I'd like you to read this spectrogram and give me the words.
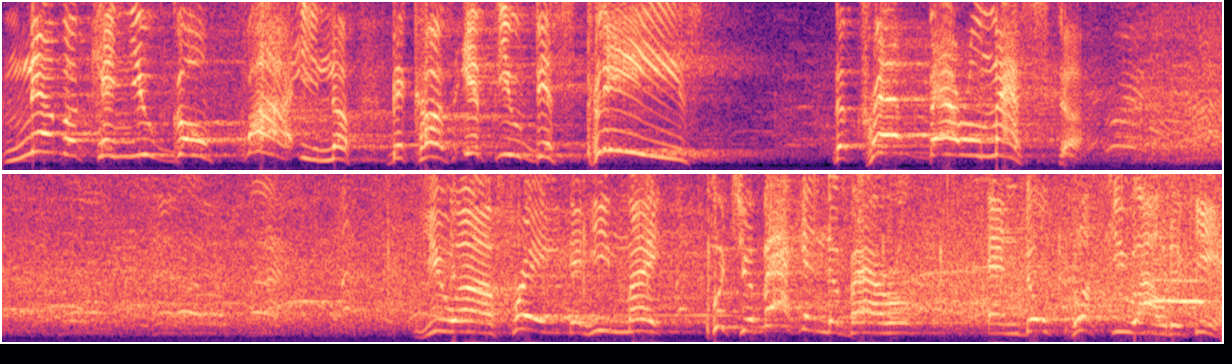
never can you go far enough because if you displease the crab barrel master, you are afraid that he might put you back in the barrel and don't pluck you out again.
